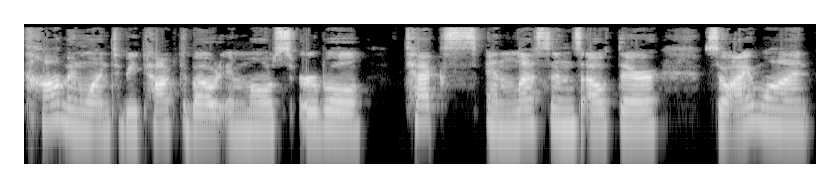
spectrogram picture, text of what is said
common one to be talked about in most herbal texts and lessons out there. So I want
